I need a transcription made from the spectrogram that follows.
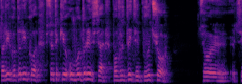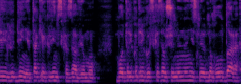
Торіко Торіко все-таки умудрився повредити плечо цій людині, так як він сказав йому. Бо Торіко Торіко сказав, що не наніс ні одного удара,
